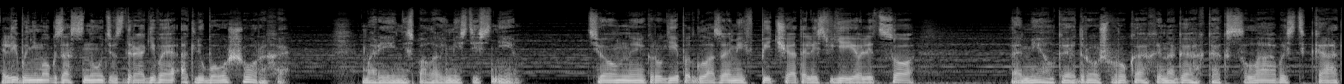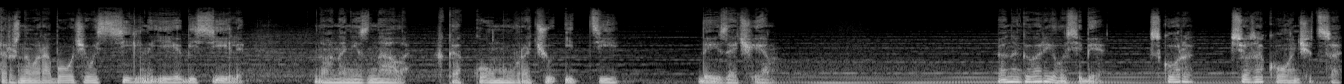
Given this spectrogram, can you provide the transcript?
либо не мог заснуть, вздрагивая от любого шороха. Мария не спала вместе с ним — Темные круги под глазами впечатались в ее лицо, а мелкая дрожь в руках и ногах, как слабость каторжного рабочего, сильно ее бесили. Но она не знала, к какому врачу идти, да и зачем. Она говорила себе, скоро все закончится,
